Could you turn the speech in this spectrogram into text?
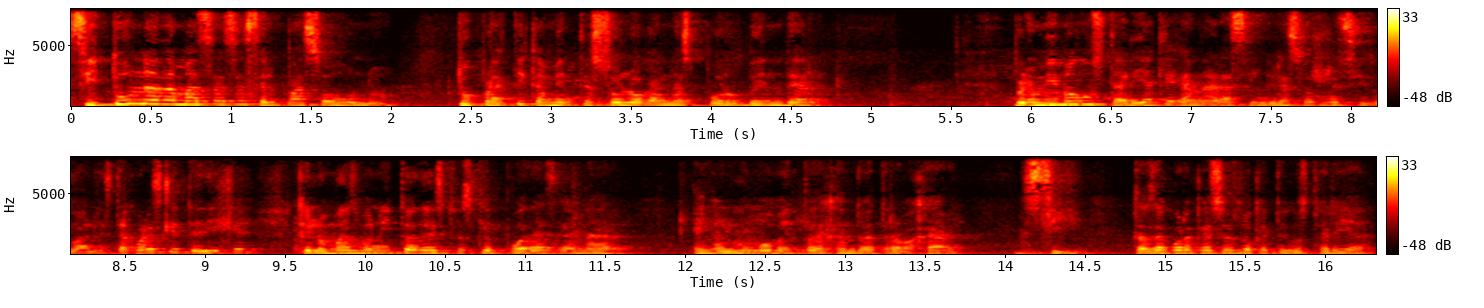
Si tú nada más haces el paso uno, tú prácticamente solo ganas por vender. Pero a mí me gustaría que ganaras ingresos residuales. ¿Te acuerdas que te dije que lo más bonito de esto es que puedas ganar en algún momento dejando de trabajar? Sí. ¿Estás de acuerdo que eso es lo que te gustaría?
